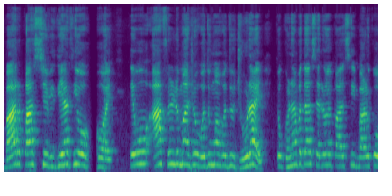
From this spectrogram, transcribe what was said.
બાર પાસ જે વિદ્યાર્થીઓ હોય તેઓ આ ફિલ્ડમાં જો વધુમાં વધુ જોડાય તો ઘણા બધા સેરેબ્રલ પાલસી બાળકો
